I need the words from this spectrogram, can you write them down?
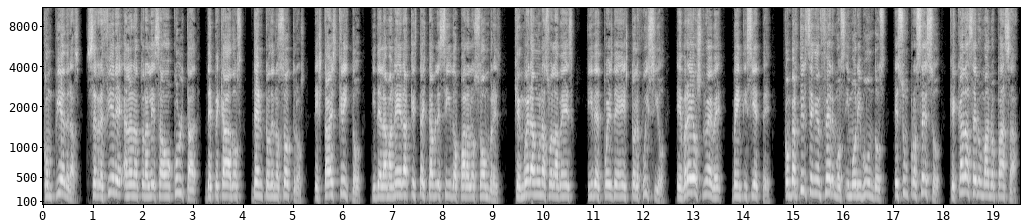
con piedras se refiere a la naturaleza oculta de pecados dentro de nosotros. Está escrito y de la manera que está establecido para los hombres que mueran una sola vez y después de esto el juicio. Hebreos 9, 27. Convertirse en enfermos y moribundos es un proceso que cada ser humano pasa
